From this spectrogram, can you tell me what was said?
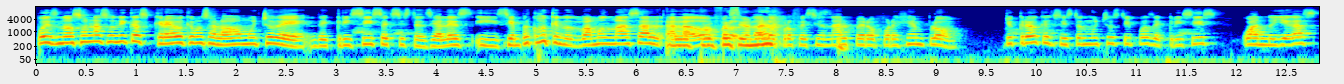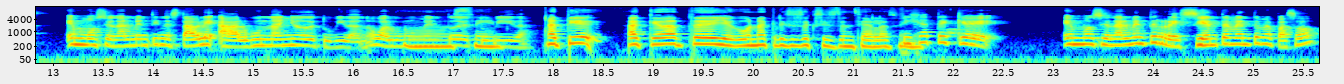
pues no son las únicas, creo que hemos hablado mucho de, de crisis existenciales y siempre como que nos vamos más al, A al lado pro- profesional. a lo profesional, pero por ejemplo, yo creo que existen muchos tipos de crisis cuando llegas emocionalmente inestable a algún año de tu vida, ¿no? O algún Oh, momento de tu vida. ¿A ti a qué edad te llegó una crisis existencial así? Fíjate que emocionalmente recientemente me pasó.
